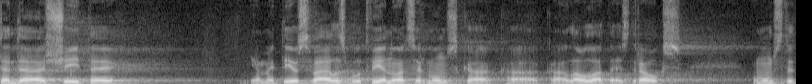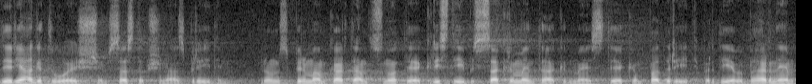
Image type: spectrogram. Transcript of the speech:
Tad šī te Ja Dievs vēlas būt vienots ar mums, kā, kā, kā laulātais draugs, un mums tad ir jāgatavojas šim sastapšanās brīdim. Protams, pirmām kārtām tas notiek kristības sakramentā, kad mēs tiekam padarīti par Dieva bērniem,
